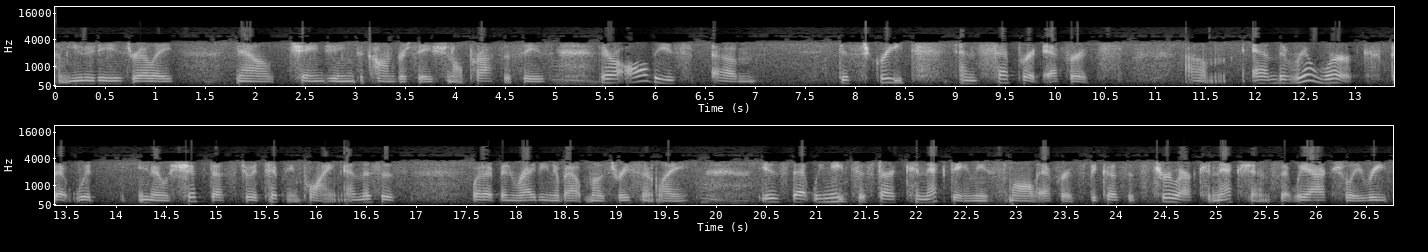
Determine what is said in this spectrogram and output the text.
communities really now changing the conversational processes. There are all these um, discrete and separate efforts. Um, and the real work that would, you know, shift us to a tipping point, and this is what I've been writing about most recently, is that we need to start connecting these small efforts because it's through our connections that we actually reach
